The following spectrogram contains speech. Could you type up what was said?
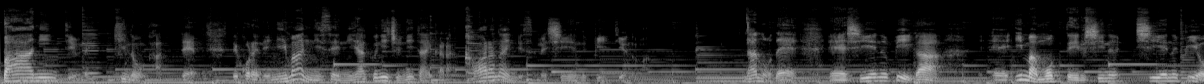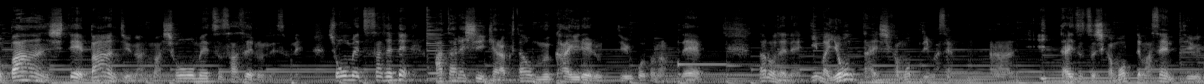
バーニンっていうね、機能があって、で、これね、22,222体から変わらないんですよね、CNP っていうのは。なので、えー、CNP が、えー、今持っている CNP をバーンして、バーンっていうのはまあ消滅させるんですよね。消滅させて新しいキャラクターを迎え入れるっていうことなので、なのでね、今4体しか持っていません。あ1体ずつしか持ってませんっていう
